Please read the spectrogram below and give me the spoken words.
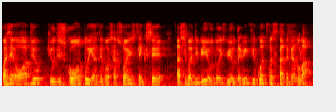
Mas é óbvio que o desconto e as negociações têm que ser acima de mil, dois mil, três enfim, quanto você está devendo lá.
